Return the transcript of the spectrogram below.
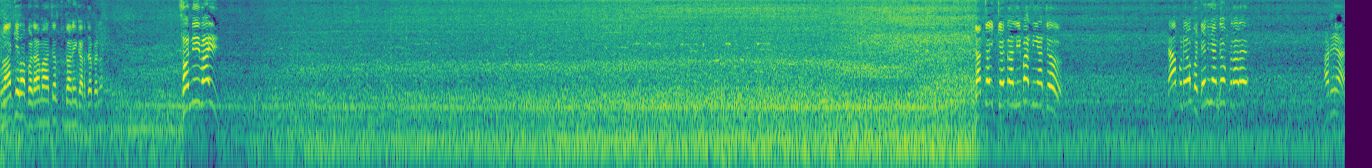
ਹੁਣ ਕੇ ਦਾ ਬੜਾ ਮਾਂ, ਚੱਲ ਤੂੰ ਦਾਣੇ ਕੱਢ ਜਾ ਪਹਿਲਾਂ। ਸੋਨੀ ਭਾਈ ਚਾਚਾ, ਇੱਕੇ ਟਰਾਲੀ ਭਰਨੀ ਅੱਜ। ਨਾ ਆਪਣੇ ਉਹ ਵੱਡੇ ਨਹੀਂ ਜਾਂਦੇ ਉੱਪਰ ਵਾਲੇ। ਹਰੇ ਆ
